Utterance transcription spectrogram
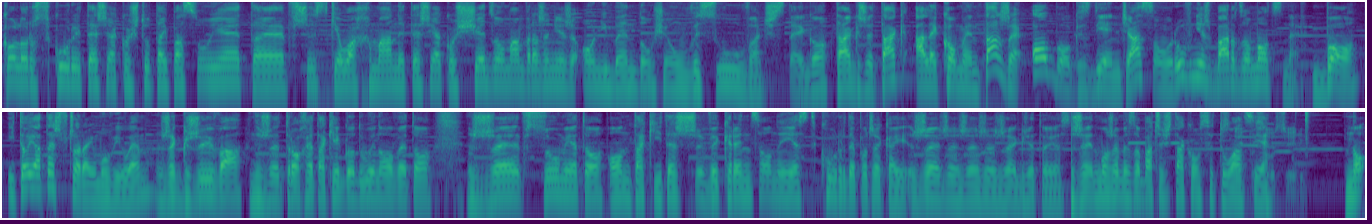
kolor skóry też jakoś tutaj pasuje. Te wszystkie łachmany też jakoś siedzą. Mam wrażenie, że oni będą się wysuwać z tego. Także tak, ale komentarze obok zdjęcia są również bardzo mocne, bo i to ja też wczoraj mówiłem, że grzywa, że trochę takie godłynowe to, że w sumie to on taki też wykręcony jest, kurde, poczekaj, że, że, że, że, że, gdzie to jest? Że możemy zobaczyć taką sytuację. No,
